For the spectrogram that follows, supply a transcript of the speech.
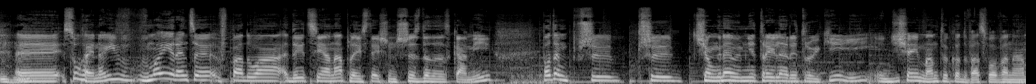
Mhm. E, słuchaj, no i w, w moje ręce wpadła edycja na PlayStation 3 z dodatkami. Potem przy, przyciągnęły mnie trailery trójki i dzisiaj mam tylko dwa słowa na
